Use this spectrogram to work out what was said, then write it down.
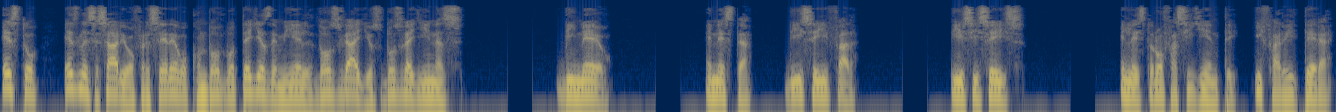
esto, es necesario ofrecer ego con dos botellas de miel, dos gallos, dos gallinas. Dinero. En esta, dice Ifar. 16. En la estrofa siguiente, Ifar reitera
